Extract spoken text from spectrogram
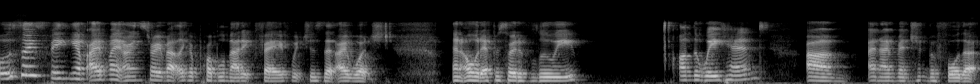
also, speaking of, I have my own story about like a problematic fave, which is that I watched an old episode of Louie on the weekend. Um, and I've mentioned before that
